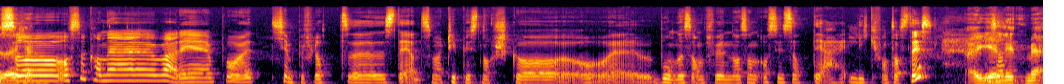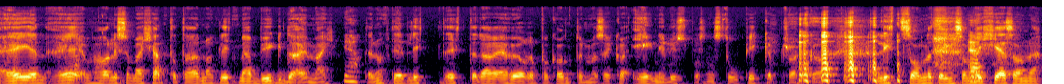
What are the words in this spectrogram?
Og så- kan jeg være på et kjempeflott eh, sted som er typisk norsk og, og eh, bondesamfunn og sånn, og syns at det er like fantastisk. Jeg er litt mer jeg, jeg har liksom erkjent at det er nok litt mer bygda i meg. Ja. Det er nok det, litt, litt det der jeg hører på countrymusikk. Har egentlig lyst på sånn stor pickup truck og litt sånne ting som ikke er sånne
